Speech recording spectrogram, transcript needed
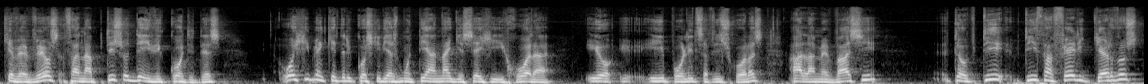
και βεβαίως θα αναπτύσσονται ειδικότητες, όχι με κεντρικό σχεδιασμό τι ανάγκες έχει η χώρα ή, ο, ή οι πολίτες αυτής της χώρας αλλά με βάση το τι, τι θα φέρει κέρδος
